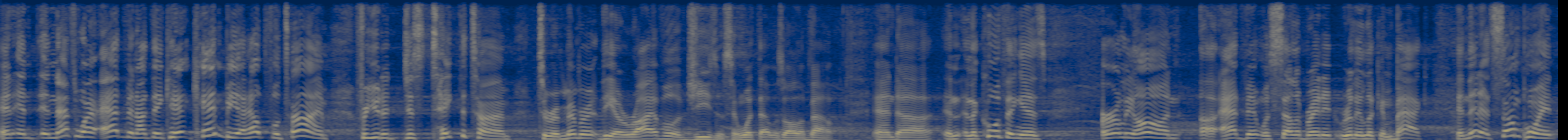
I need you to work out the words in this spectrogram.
And, and, and that's why Advent, I think, can, can be a helpful time for you to just take the time to remember the arrival of Jesus and what that was all about. And, uh, and, and the cool thing is, early on, uh, Advent was celebrated really looking back. And then at some point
